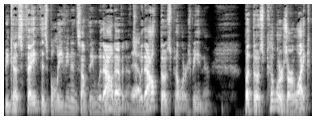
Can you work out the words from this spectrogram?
because faith is believing in something without evidence, Yeah. without those pillars being there. But those pillars are like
